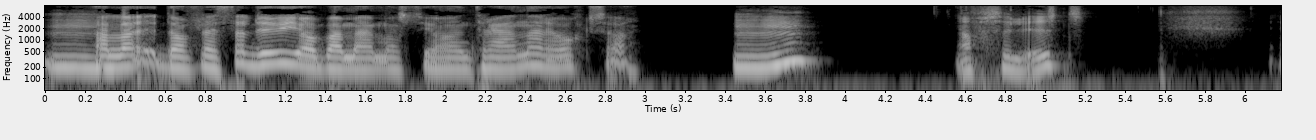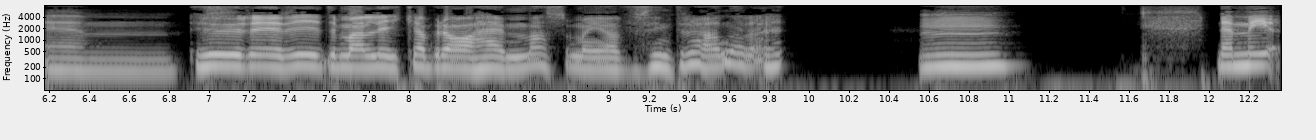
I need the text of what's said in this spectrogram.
Mm. Alla, de flesta du jobbar med måste ju ha en tränare också. Mm. Absolut. Ehm, Hur rider man lika bra hemma som man gör för sin tränare? mm. Nej men, jag,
